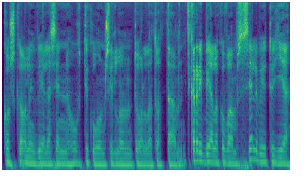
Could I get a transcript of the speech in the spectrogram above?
koska olin vielä sen huhtikuun silloin tuolla tota, Karibialla kuvaamassa selviytyjiä.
